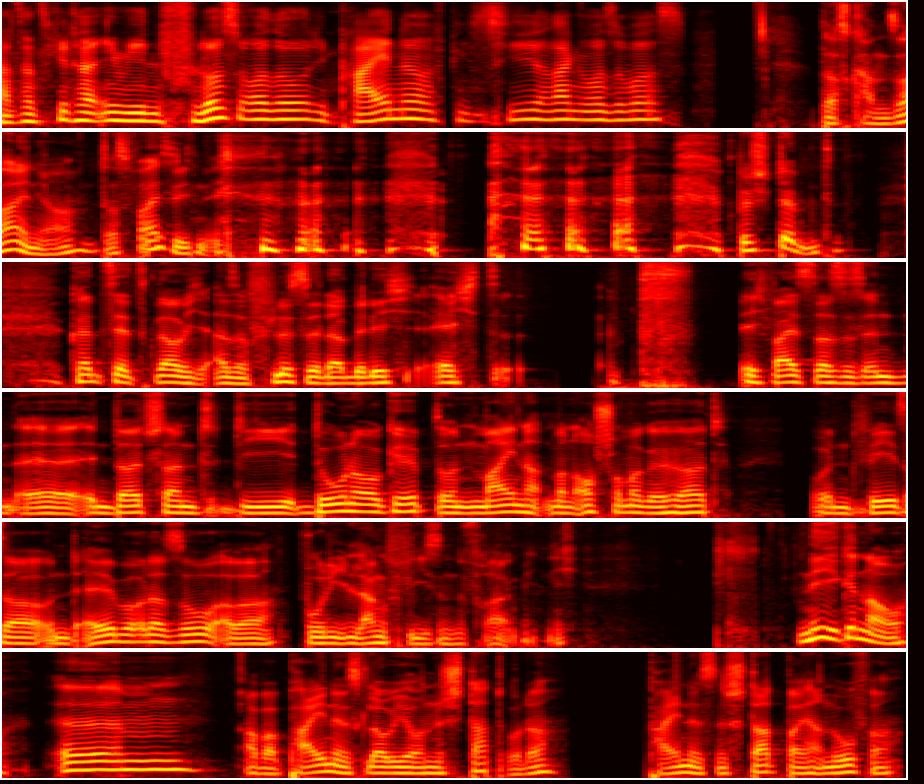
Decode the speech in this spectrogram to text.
Hat Salzgitter irgendwie einen Fluss oder so? Die Peine, die Ziellange oder sowas? Das kann sein, ja. Das weiß ich nicht. Bestimmt. Könntest jetzt, glaube ich, also Flüsse, da bin ich echt. Pff, ich weiß, dass es in, äh, in Deutschland die Donau gibt und Main hat man auch schon mal gehört. Und Weser und Elbe oder so, aber wo die langfließen, frag mich nicht. Nee, genau. Ähm, aber Peine ist, glaube ich, auch eine Stadt, oder? Peine ist eine Stadt bei Hannover.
